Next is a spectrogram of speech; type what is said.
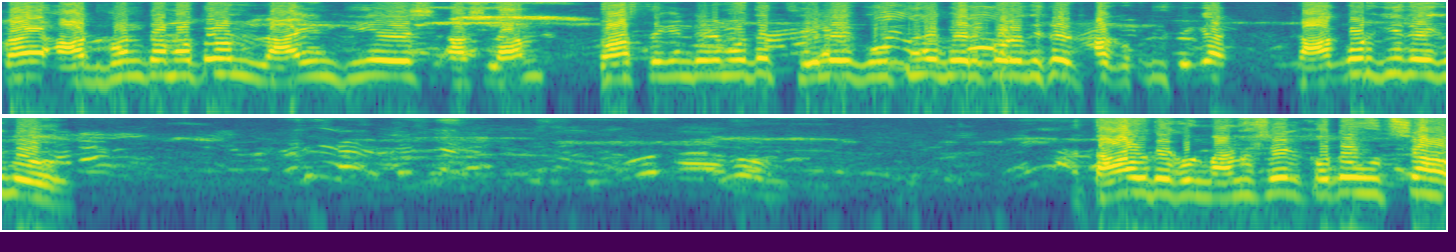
প্রায় আধ ঘণ্টা মতন লাইন দিয়ে আসলাম। দশ সেকেন্ডের মধ্যে ছেলে গুটিয়ে বের করে দিলে ঠাকুর দেখে ঠাকুর কি দেখব? তাও দেখুন, মানুষের কত উৎসাহ।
